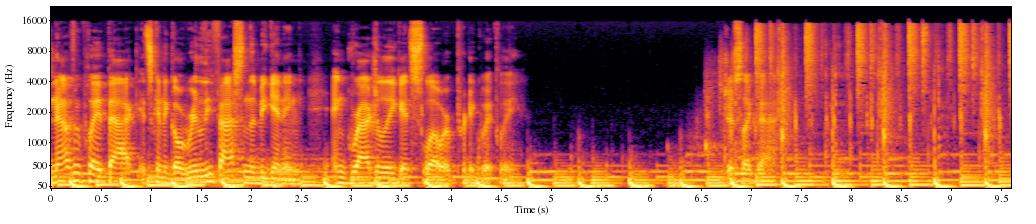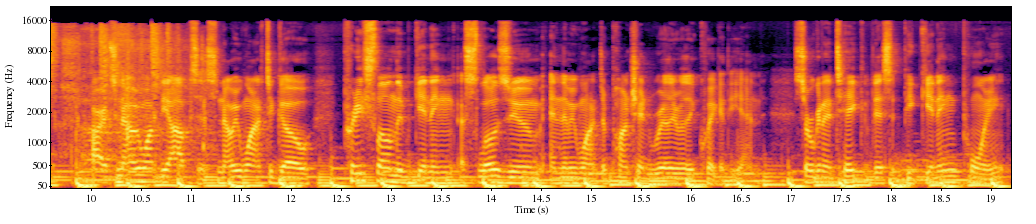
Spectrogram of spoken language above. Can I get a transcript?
So now if we play it back, it's gonna go really fast in the beginning and gradually get slower pretty quickly. Just like that. All right, so now we want the opposite. So now we want it to go pretty slow in the beginning, a slow zoom, and then we want it to punch in really, really quick at the end. So we're gonna take this beginning point,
